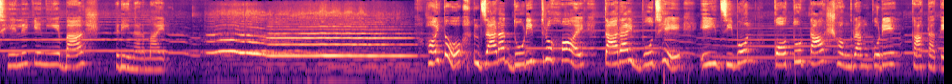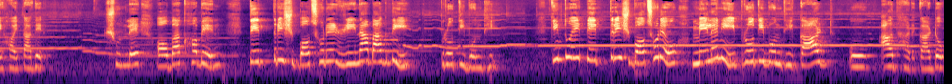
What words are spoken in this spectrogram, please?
ছেলেকে নিয়ে বাস রিনার মায়ের। হয়তো যারা দরিদ্র হয়, তারাই বোঝে এই জীবন কতটা সংগ্রাম করে কাটাতে হয় তাদের। শুনলে অবাক হবেন, তেত্রিশ বছরের রিনা বাগদি প্রতিবন্ধী। কিন্তু এই তেত্রিশ বছরেও মেলেনি প্রতিবন্ধী কার্ড ও আধার কার্ডও।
